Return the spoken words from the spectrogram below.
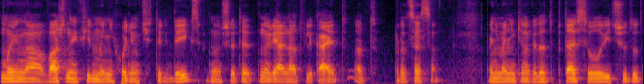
мы на важные фильмы не ходим в 4DX, потому что это ну, реально отвлекает от процесса понимания кино, когда ты пытаешься уловить, что тут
